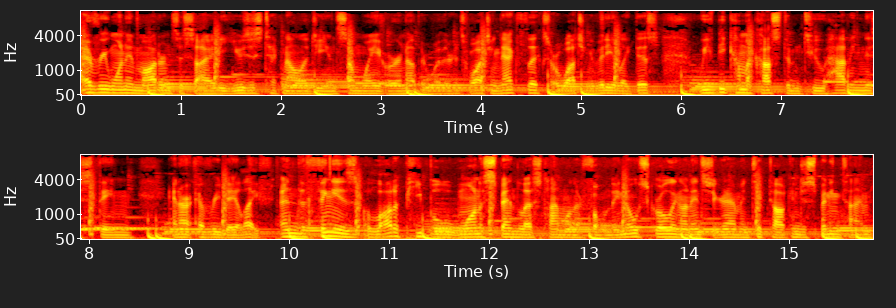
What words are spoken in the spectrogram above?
Everyone in modern society uses technology in some way or another, whether it's watching Netflix or watching a video like this. We've become accustomed to having this thing in our everyday life. And the thing is, a lot of people want to spend less time on their phone. They know scrolling on Instagram and TikTok and just spending time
